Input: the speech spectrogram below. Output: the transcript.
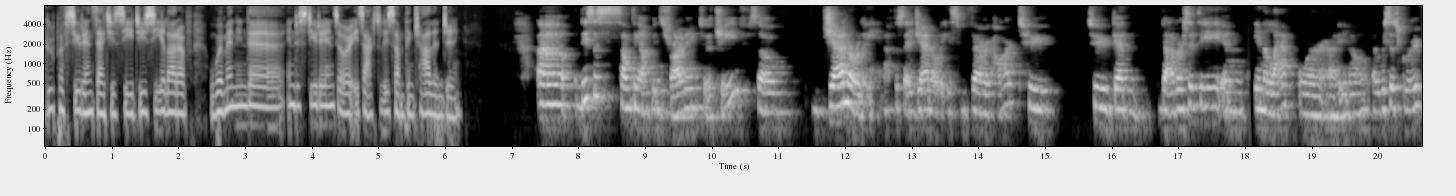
group of students that you see? Do you see a lot of women in the in the students, or it's actually something challenging? Uh, this is something I've been striving to achieve. So generally, I have to say, generally, it's very hard to to get diversity in in a lab or uh, you know a research group.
